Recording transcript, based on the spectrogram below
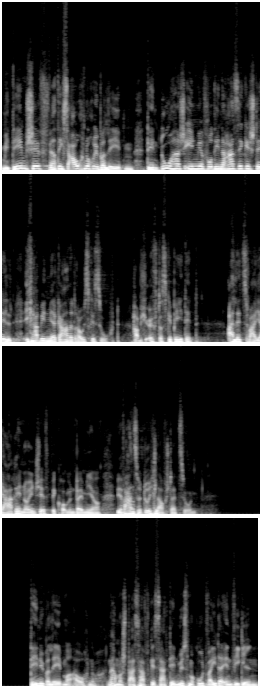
Mit dem Chef werde ich es auch noch überleben, denn du hast ihn mir vor die Nase gestellt. Ich habe ihn mir gar nicht rausgesucht. Habe ich öfters gebetet. Alle zwei Jahre einen neuen Chef bekommen bei mir. Wir waren so Durchlaufstation. Den überleben wir auch noch. Dann haben wir spaßhaft gesagt, den müssen wir gut weiterentwickeln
